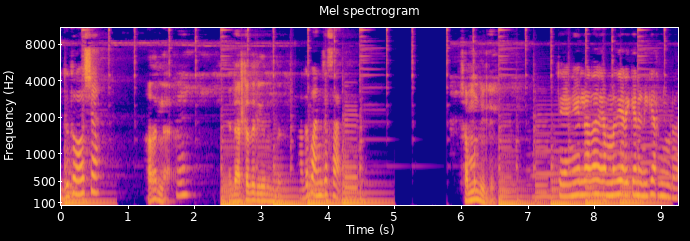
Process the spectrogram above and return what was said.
ഇത്? ദോശ. അതല്ല? എന്റെ അറ്റത്തിരിക്കുന്നത് അത് പഞ്ചസാര. ചമ്മന്തി ഇല്ലേ തേങ്ങയില്ലാതെ ചമ്മന്തി അരയ്ക്കാൻ എനിക്ക് അറിഞ്ഞൂടാ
